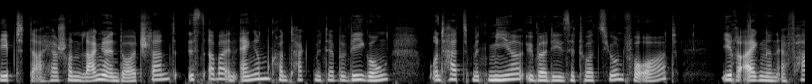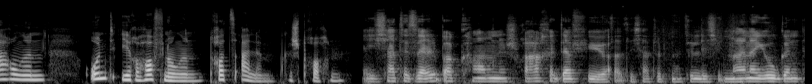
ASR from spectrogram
lebt daher schon lange in Deutschland, ist aber in engem Kontakt mit der Bewegung und hat mit mir über die Situation vor Ort, ihre eigenen Erfahrungen und ihre Hoffnungen trotz allem gesprochen. Ich hatte selber kaum eine Sprache dafür. Also ich hatte natürlich in meiner Jugend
